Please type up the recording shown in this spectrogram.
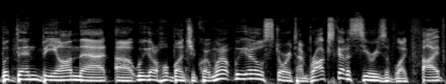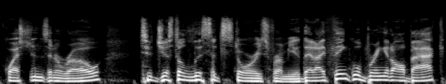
But then beyond that, uh, we got a whole bunch of questions. We got a little story time. Brock's got a series of like five questions in a row to just elicit stories from you that I think will bring it all back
